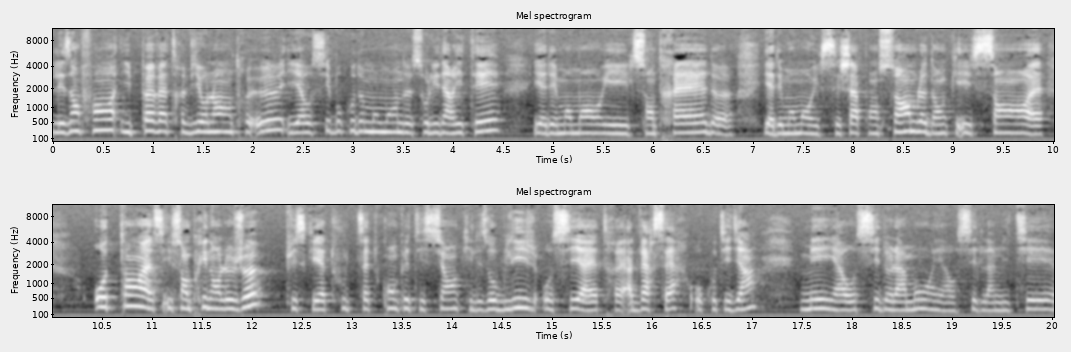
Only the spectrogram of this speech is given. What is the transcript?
Les enfants, ils peuvent être violents entre eux. Il y a aussi beaucoup de moments de solidarité. Il y a des moments où ils s'entraident. Il y a des moments où ils s'échappent ensemble. Donc, ils sont autant ils sont pris dans le jeu, puisqu'il y a toute cette compétition qui les oblige aussi à être adversaires au quotidien. Mais il y a aussi de l'amour, il y a aussi de l'amitié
